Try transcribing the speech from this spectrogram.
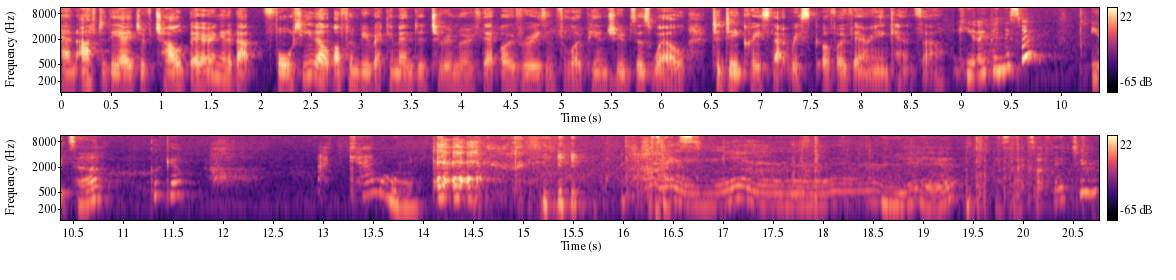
and after the age of childbearing at about 40 they'll often be recommended to remove their ovaries and fallopian tubes as well to decrease that risk of ovarian cancer. Can you open this one? It's a good girl. camel. yeah, his light's up there too.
